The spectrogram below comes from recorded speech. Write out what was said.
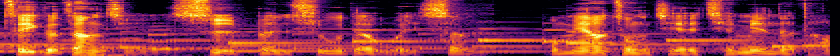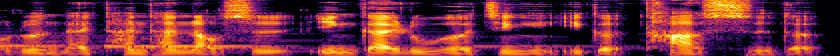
这个章节是本书的尾声，我们要总结前面的讨论，来谈谈老师应该如何经营一个踏实的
